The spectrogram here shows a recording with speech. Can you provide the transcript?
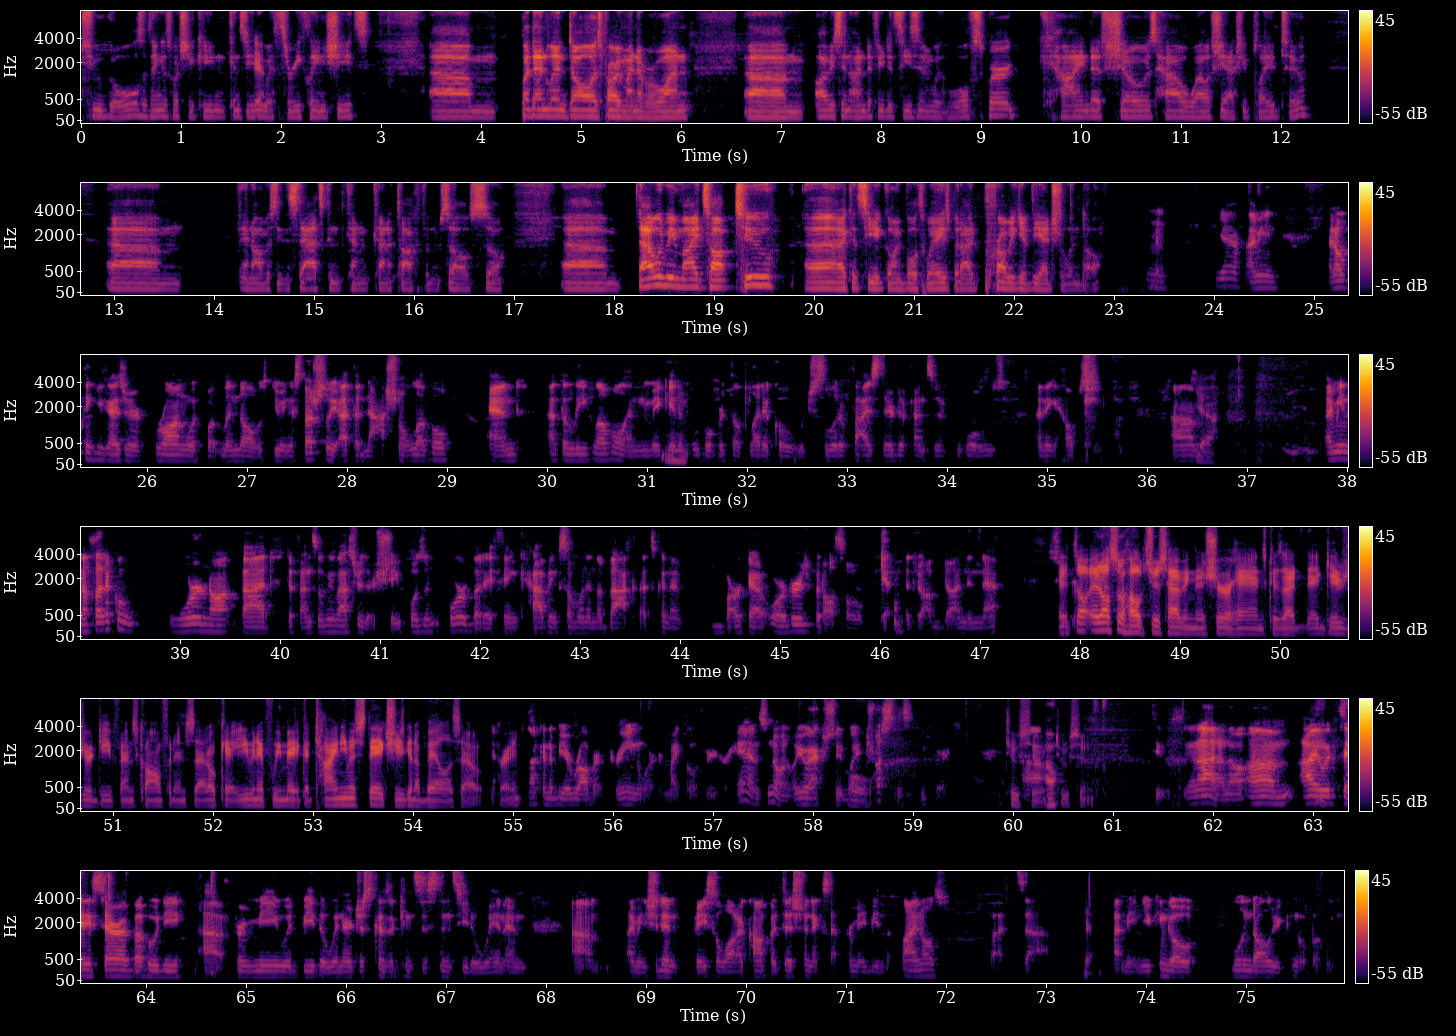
two goals. I think is what she can conceded Yeah. with three clean sheets. Um, but then Lindahl is probably my number one. Um, obviously an undefeated season with Wolfsburg kind of shows how well she actually played too. Um, and obviously the stats can kind of kind of talk for themselves. So um, that would be my top two. Uh, I could see it going both ways, but I'd probably give the edge to Lindahl. Yeah, I mean, I don't think you guys are wrong with what Lindahl was doing, especially at the national level and at the league level, and making a move over to Atletico, which solidifies their defensive woes. I think it helps. Um, Yeah. I mean, Atletico were not bad defensively last year. Their shape wasn't poor, but I think having someone in the back that's going to bark out orders, but also get the job done in that. It's it also helps just having the sure hands because that, that gives your defense confidence that okay, even if we make a tiny mistake, she's gonna bail us out, Yeah. right? It's not going to be a Robert Green where it might go through your hands. No, no, you actually might Oh. trust this keeper. Too soon, Wow. too soon. too soon. I don't know. Um, I would say Sarah Bouhaddi uh, for me would be the winner just because of consistency to win. And um, I mean, she didn't face a lot of competition except for maybe in the finals. But uh, Yeah. I mean, you can go Lindahl, you can go Bouhaddi.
